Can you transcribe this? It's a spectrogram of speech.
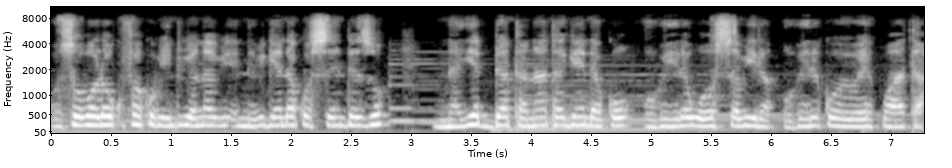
osobola okufa ku bintu byonna nebigendako sente zo naye data n'atagendako obeere woosabira obeereko weweekwata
